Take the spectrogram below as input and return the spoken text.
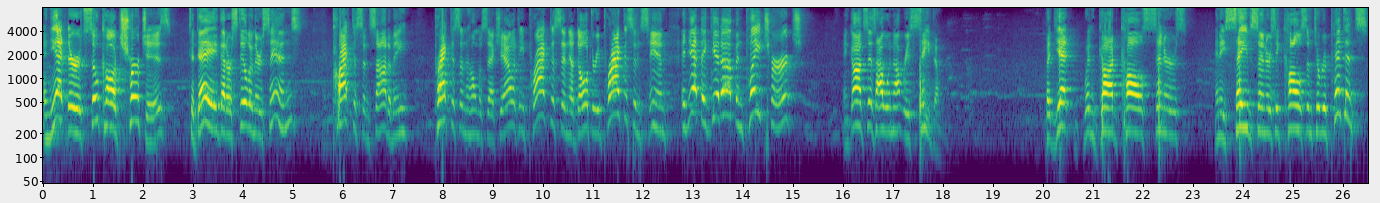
And yet there are so called churches today that are still in their sins practicing sodomy, practicing homosexuality, practicing adultery, practicing sin, and yet they get up and play church, and God says, I will not receive them. But yet, when God calls sinners and He saves sinners, He calls them to repentance,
